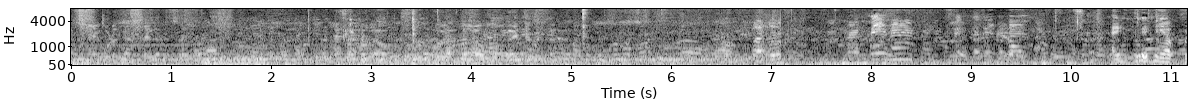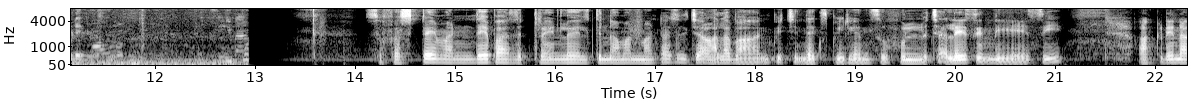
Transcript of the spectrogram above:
కావాల్సినవి కూడా అంతే కదా సార్. అయితే పెట్టారు అయిపోయినాయి అప్పుడే. So first time Vande Bharat ట్రైన్లో వెళ్తున్నాం అనమాట అసలు చాలా బాగా అనిపించింది ఎక్స్పీరియన్స్. ఫుల్ చలేసింది ఏసీ అక్కడే నా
